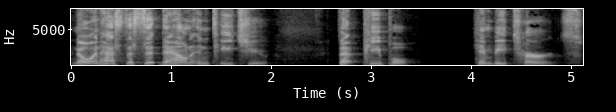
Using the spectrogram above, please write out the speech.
no one has to sit down and teach you that people can be turds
